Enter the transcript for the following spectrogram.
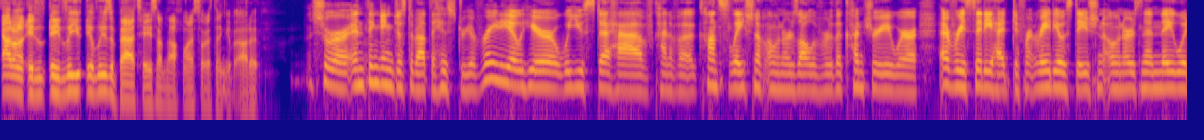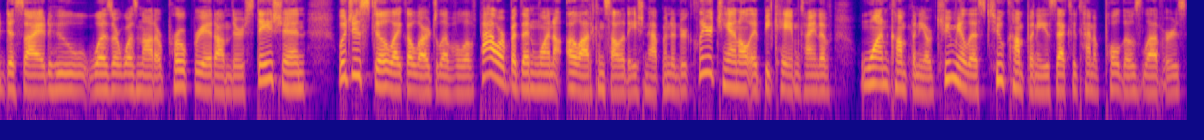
I don't know it it, it leaves a bad taste in my mouth when I sort of think about it. Sure. And thinking just about the history of radio here, we used to have kind of a constellation of owners all over the country where every city had different radio station owners, and then they would decide who was or was not appropriate on their station, which is still like a large level of power. But then when a lot of consolidation happened under Clear Channel, it became kind of one company or cumulus, two companies that could kind of pull those levers.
